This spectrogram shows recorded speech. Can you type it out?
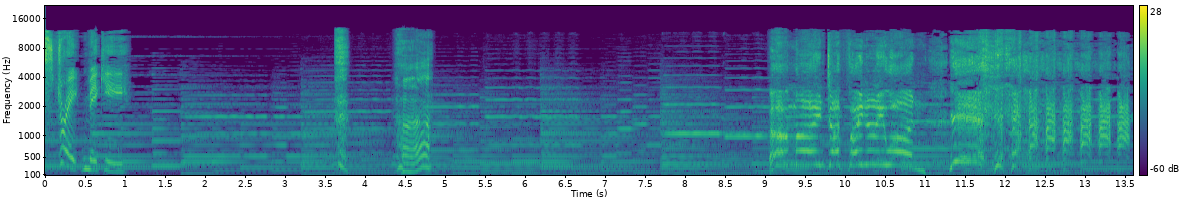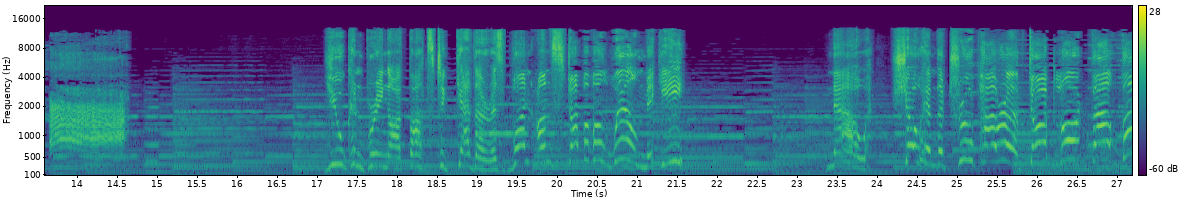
Straight, Mickey! Huh? Our minds are finally one! You can bring our thoughts together as one unstoppable will, Mickey! Now, show him the true power of Dark Lord Valvoga!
